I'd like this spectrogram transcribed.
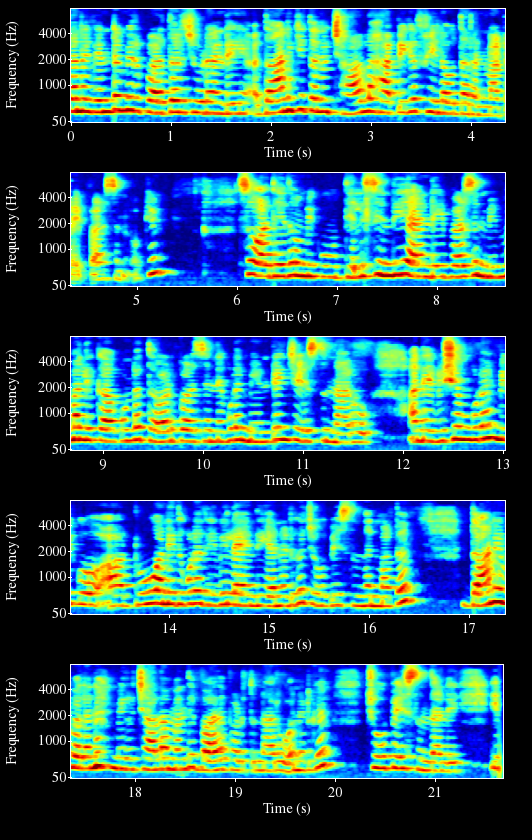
తన వెంట మీరు పడతారు చూడండి. దానికి తను చాలా హ్యాపీగా ఫీల్ అవుతారనమాట ఈ పర్సన్. ఓకే? సో అదేదో మీకు తెలిసింది అండ్ ఈ పర్సన్ మిమ్మల్ని కాకుండా థర్డ్ పర్సన్ని కూడా మెయింటైన్ చేస్తున్నారు అనే విషయం కూడా మీకు ఆ ట్రూ అనేది కూడా రివీల్ అయింది అన్నట్టుగా చూపిస్తుంది అనమాట దాని వలన మీరు చాలామంది బాధపడుతున్నారు అన్నట్టుగా చూపిస్తుందండి. ఈ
